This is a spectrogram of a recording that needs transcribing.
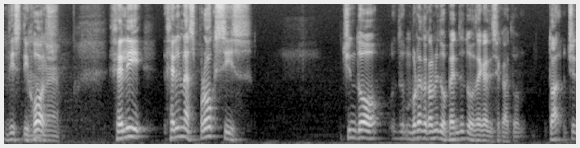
Δυστυχώς. Ναι. Θέλει, θέλει να σπρώξεις. Το, μπορεί να το κάνει το 5, το 10%. Το, και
